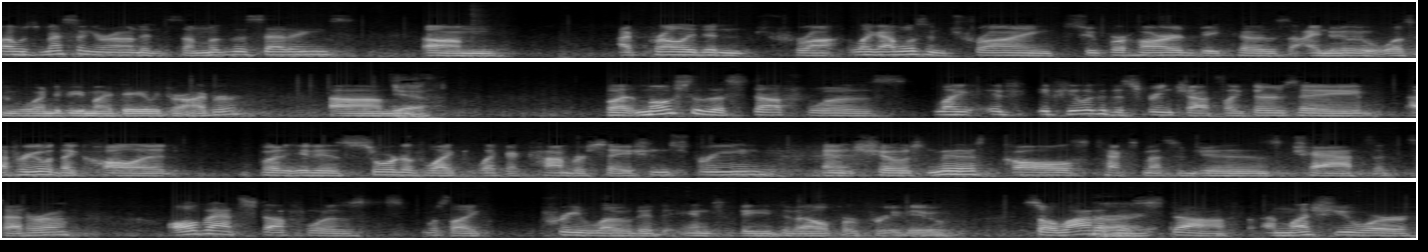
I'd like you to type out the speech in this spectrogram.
I was messing around in some of the settings. Um, I probably didn't try like I wasn't trying super hard because I knew it wasn't going to be my daily driver. Um, Yeah. But most of the stuff was like if if you look at the screenshots, like there's a I forget what they call it, but it is sort of like like a conversation stream, and it shows missed calls, text messages, chats, etc. All that stuff was was like preloaded into the developer preview. So a lot of Right. this stuff, unless you were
